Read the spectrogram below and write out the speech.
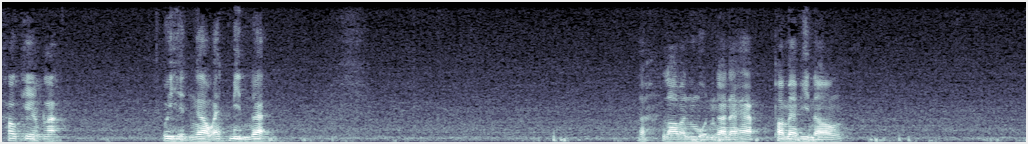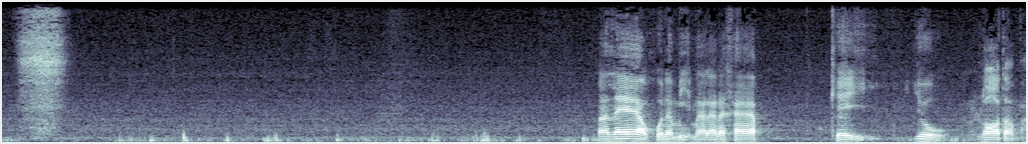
เข้าเกมละอุ้ยเห็นเงาแอดมินด้วยอะรอมันหมุนก่อนนะครับพ่อแม่พี่น้อง มาแล้วโคนามิมาแล้วนะครับ โอเค โยรอต่อไป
